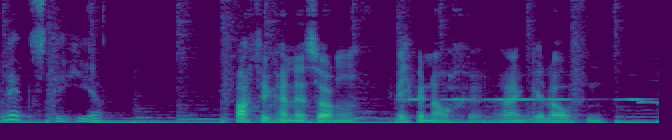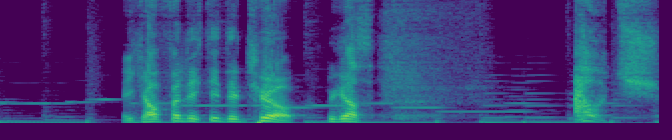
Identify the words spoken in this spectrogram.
Letzte hier. Mach dir keine Sorgen, ich bin auch reingelaufen. Ich hoffe nicht in die Tür, because... Ouch!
